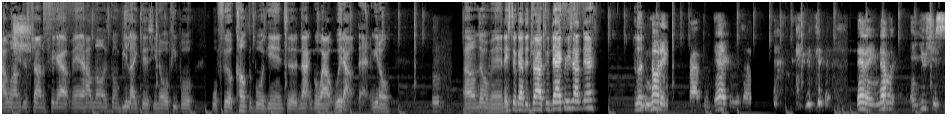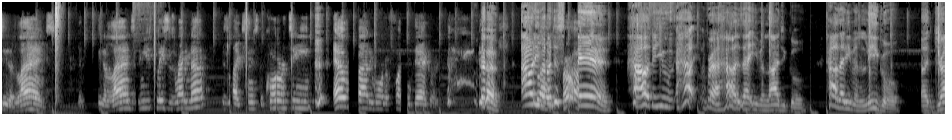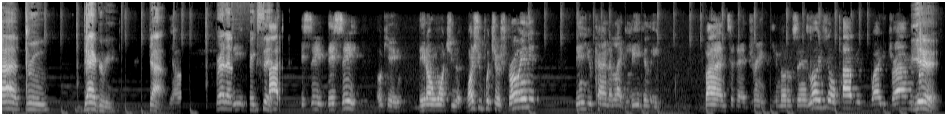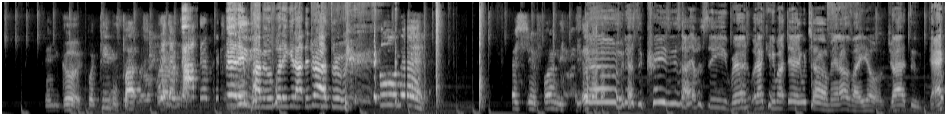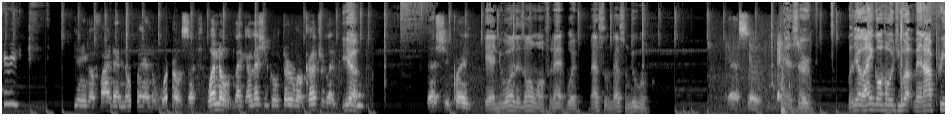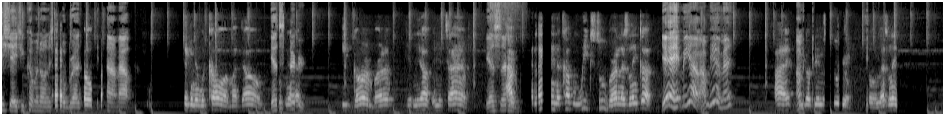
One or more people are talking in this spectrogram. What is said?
I'm, I'm just trying to figure out, man, how long it's gonna be like this. You know, people will feel comfortable again to not go out without that. You know. I don't know, man. They still got the drive-through daiquiris out there. Look, You know they drive through daiquiris out. There. That ain't never. And you should see the lines. If you see the lines in these places right now. It's like since the quarantine, everybody want a fucking daiquiri. bruh, I don't even Like, understand. How do you how bruh, how is that even logical? How is that even legal? A drive-through daiquiri job. Yo, Bruh, that see, makes sense. I- they say they say okay, they don't want you to. Once you put your straw in it, then you kind of like legally bind to that drink. You know what I'm saying? As long as you don't pop it while you're driving, Yeah. then you good. But people pop, they pop that bitch Man, they pop it before they get out the drive-through. doing that. That shit funny. yo, that's the craziest I ever seen, bruh. When I came out there with y'all, man, I was like, yo, drive-through daiquiri? you ain't gonna find that nowhere in the world, son. Well, no, like unless you go third world country, like Yeah. that shit crazy. Yeah, New Orleans on one for that, boy. That's some that's some new one. Yes, sir. Yes, sir. But yo, I ain't gonna hold you up, man. I appreciate you coming on the show, bro. Time out. kicking it with Cole, my dog. Yes, sir. Keep going, brother. Hit me up anytime. Yes, sir. I'll be in a couple weeks too, bro. Let's link up. Yeah, hit me up. I'm here, man. All right, I'm- I'm gonna be in the studio, so let's link.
